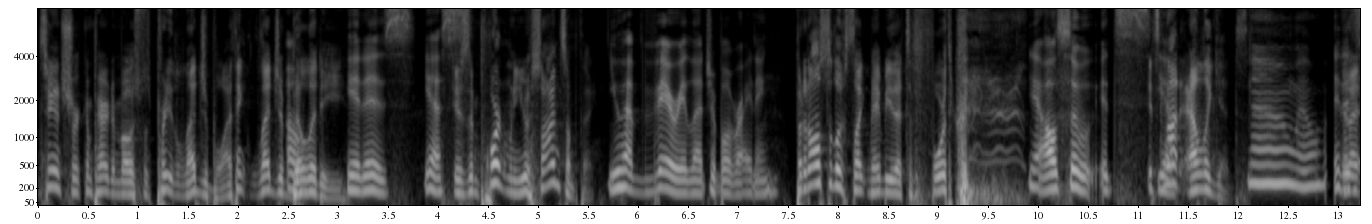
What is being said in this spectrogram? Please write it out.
signature, compared to most, was pretty legible. I think oh, legibility It is. Yes. is important when you assign something. you have very legible writing. But it also looks like maybe that's a fourth grade. Yeah, also it's it's yeah. not elegant. No, well, it And I-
